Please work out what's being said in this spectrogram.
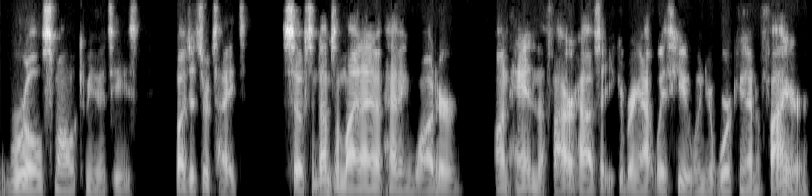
rural, small communities. Budgets are tight. So sometimes a line item of having water on hand in the firehouse that you could bring out with you when you're working on a fire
